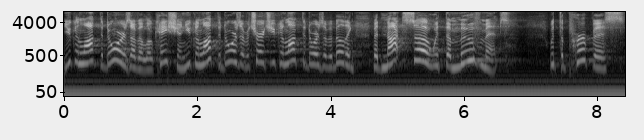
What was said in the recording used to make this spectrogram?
You can lock the doors of a location, you can lock the doors of a church, you can lock the doors of a building, but not so with the movement, with the purpose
